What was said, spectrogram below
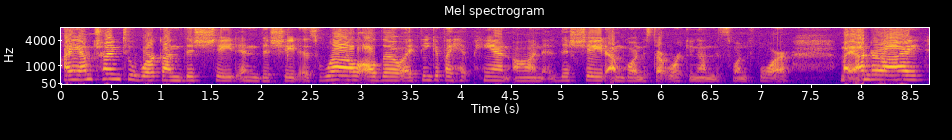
I am trying to work on this shade and this shade as well, although I think if I hit pan on this shade, I'm going to start working on this one for my under eye,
